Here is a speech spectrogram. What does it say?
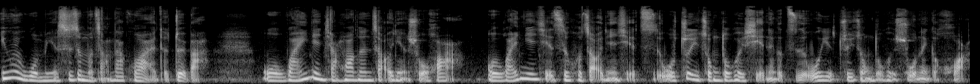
因为我们也是这么长大过来的，对吧？我晚一点讲话跟早一点说话，我晚一点写字或早一点写字，我最终都会写那个字，我也最终都会说那个话，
